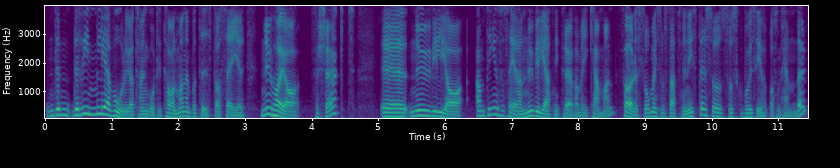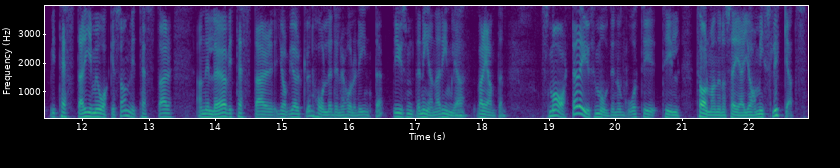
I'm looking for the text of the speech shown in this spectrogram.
det, det rimliga vore ju att han går till talmannen på tisdag och säger Nu har jag försökt Eh, nu vill jag, antingen så säger han nu vill jag att ni prövar mig i kammaren. Föreslå mig som statsminister så, så får vi se vad som händer. Vi testar Jimmy Åkesson, vi testar Annie Lööf, vi testar Jan Björklund. Håller det eller håller det inte? Det är ju som den ena rimliga varianten. Smartare är ju förmodligen att gå till, till talmannen och säga jag har misslyckats.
